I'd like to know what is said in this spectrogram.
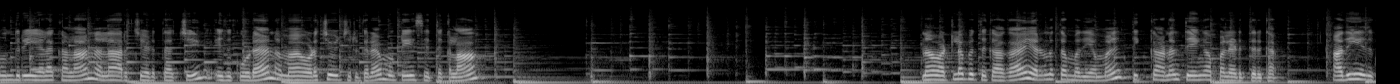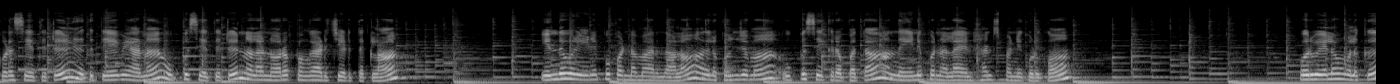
முந்திரி ஏலக்காய்லாம் நல்லா அரைச்சி எடுத்தாச்சு. இது கூட நம்ம உடச்சி வச்சுருக்கிற முட்டையை சேர்த்துக்கலாம். நான் வட்டலப்பத்துக்காக இரநூத்தம்பது எம்எல் திக்கான தேங்காய் பால் எடுத்திருக்கேன். அதையும் இது கூட சேர்த்துட்டு இதுக்கு தேவையான உப்பு சேர்த்துட்டு நல்லா நுரப்பொங்க அடித்து எடுத்துக்கலாம். எந்த ஒரு இனிப்பு பண்டமாக இருந்தாலும் அதில் கொஞ்சமாக உப்பு சேர்க்குறப்ப தான் அந்த இனிப்பு நல்லா என்ஹான்ஸ் பண்ணி கொடுக்கும். ஒருவேளை உங்களுக்கு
